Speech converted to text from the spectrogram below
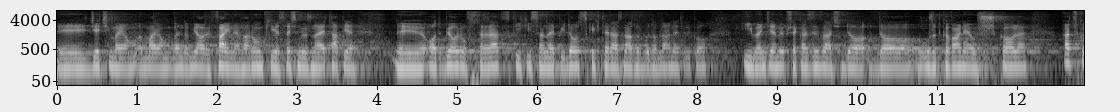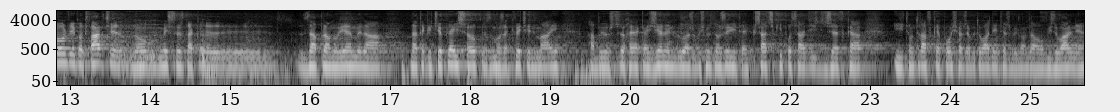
Y, Dzieci mają, mają, będą miały fajne warunki. Jesteśmy już na etapie odbiorów strażackich i sanepidowskich, teraz nadzór budowlany tylko i będziemy przekazywać do, do użytkowania już w szkole. Aczkolwiek otwarcie, no myślę, że tak y, zaplanujemy na, na taki cieplejszy okres, może kwiecień, maj, aby już trochę jakaś zieleń była, żebyśmy zdążyli te krzaczki posadzić, drzewka i tą trawkę posiać, żeby to ładniej też wyglądało wizualnie.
